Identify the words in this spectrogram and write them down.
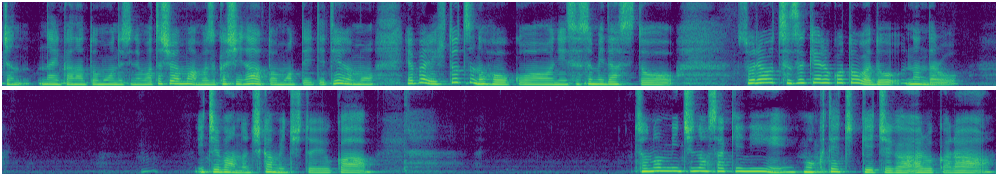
じゃないかなと思うんですね。私はまあ難しいなと思っていてっていうのもやっぱり一つの方向に進み出すとそれを続けることがどうなんだろう一番の近道というかその道の先に目的地があるから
